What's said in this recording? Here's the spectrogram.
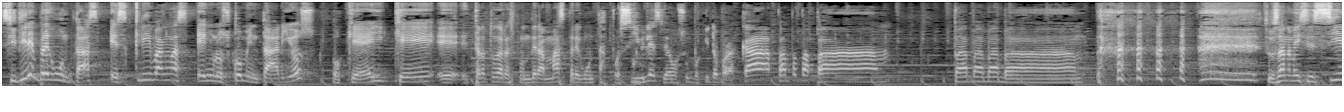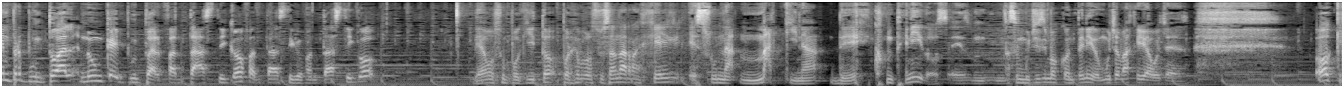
si tienen preguntas, escríbanlas en los comentarios, ¿ok? Que eh, trato de responder a más preguntas posibles. Veamos un poquito por acá. Pa, pa, pa, pa. Pa, pa. Susana me dice siempre puntual, nunca impuntual. Fantástico, fantástico, fantástico. Veamos un poquito. Por ejemplo, Susana Rangel es una máquina de contenidos. hace muchísimos contenidos, mucho más que yo muchas veces. Ok,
